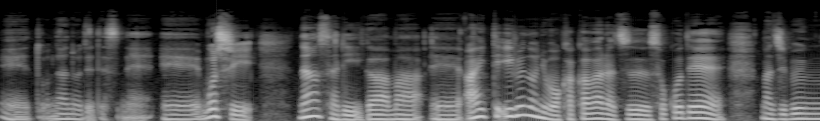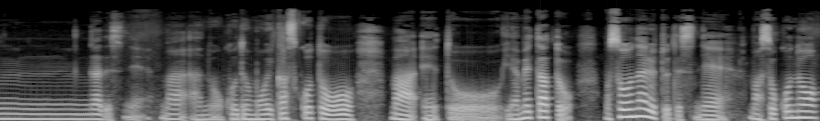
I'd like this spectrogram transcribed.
えーとなのでですね、えー、もしナーサリーが、まあえー、空いているのにもかかわらずそこで、まあ、自分がですね、まあ、あの子供を生かすことを、まあえーと、やめたと、そうなるとですね、まあ、そこの、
